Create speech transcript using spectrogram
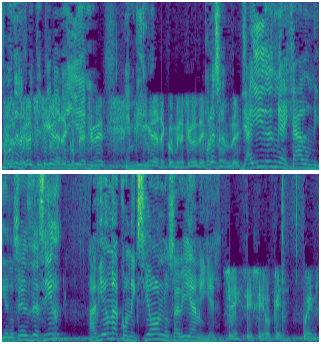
Como bueno, de las que te tienen ahí en, en vivo. Las recomendaciones de Por eso, ¿eh? Yair es mi ahijado, Miguel. O sea, es decir, había una conexión, lo sabía, Miguel. Sí, sí, sí, ok. Bueno.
